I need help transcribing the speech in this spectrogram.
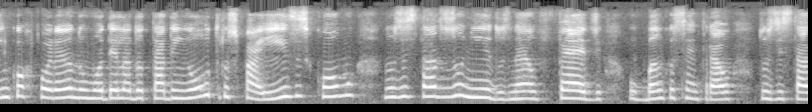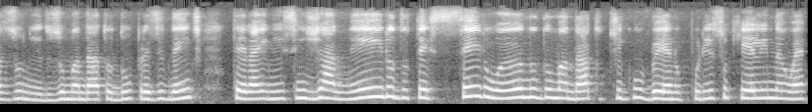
incorporando o um modelo adotado em outros países, como nos Estados Unidos, né? o Fed, o Banco Central dos Estados Unidos. O mandato do presidente terá início em janeiro do terceiro ano do mandato de governo, por isso que ele não é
